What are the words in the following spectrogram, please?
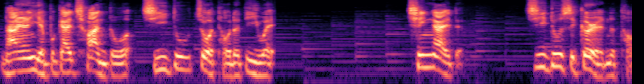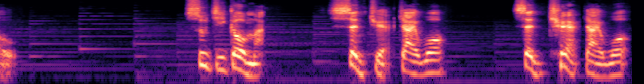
男人也不该篡夺基督做头的地位。亲爱的，基督是个人的头。书籍购买，胜券在握，胜券在握。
